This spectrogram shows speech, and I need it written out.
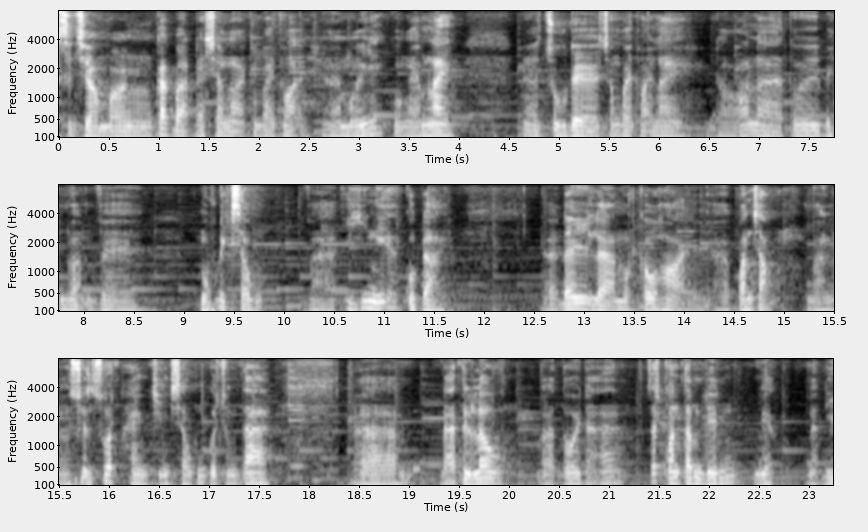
xin chào mừng các bạn đã trở lại cái bài thoại uh, mới của ngày hôm nay. Uh, chủ đề trong bài thoại này đó là tôi bình luận về mục đích sống và ý nghĩa cuộc đời. Uh, đây là một câu hỏi uh, quan trọng và nó xuyên suốt hành trình sống của chúng ta. Uh, đã từ lâu và tôi đã rất quan tâm đến việc là đi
